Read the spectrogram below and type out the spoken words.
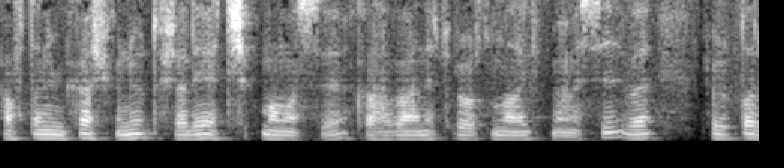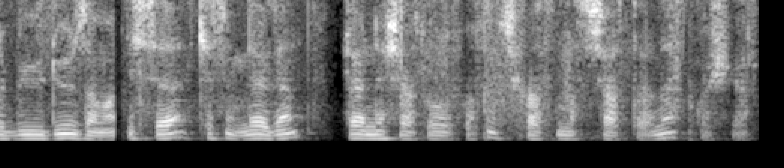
haftanın birkaç günü dışarıya çıkmaması, kahvehane tür ortamlara gitmemesi ve çocuklar büyüdüğü zaman ise kesinlikle evden her ne şart olursa olsun çıkartılması şartlarını koşuyor.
